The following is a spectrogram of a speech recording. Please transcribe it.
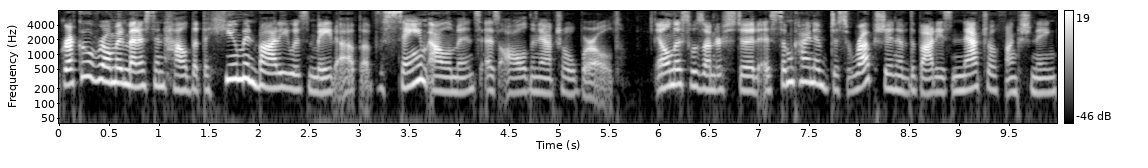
Greco Roman medicine held that the human body was made up of the same elements as all the natural world. Illness was understood as some kind of disruption of the body's natural functioning,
